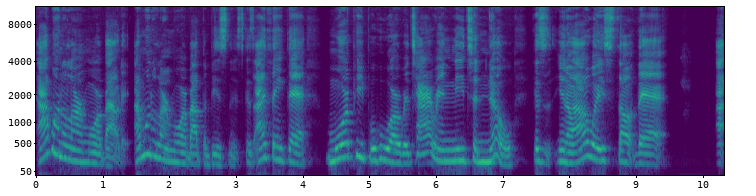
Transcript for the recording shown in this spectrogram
I want to learn more about it. I want to learn more about the business because I think that more people who are retiring need to know. Because, you know, I always thought that I,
